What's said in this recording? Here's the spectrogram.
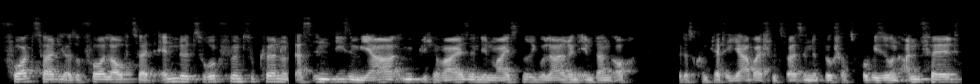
vorzeitig, also vor Laufzeitende zurückführen zu können und das in diesem Jahr üblicherweise in den meisten Regularien eben dann auch für das komplette Jahr beispielsweise eine Bürgschaftsprovision anfällt.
